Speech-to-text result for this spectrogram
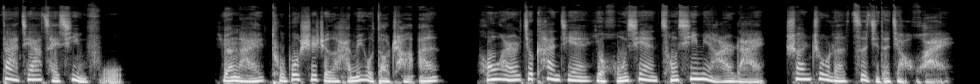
大家才信服。原来吐蕃使者还没有到长安。红儿就看见有红线从西面而来，拴住了自己的脚踝。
